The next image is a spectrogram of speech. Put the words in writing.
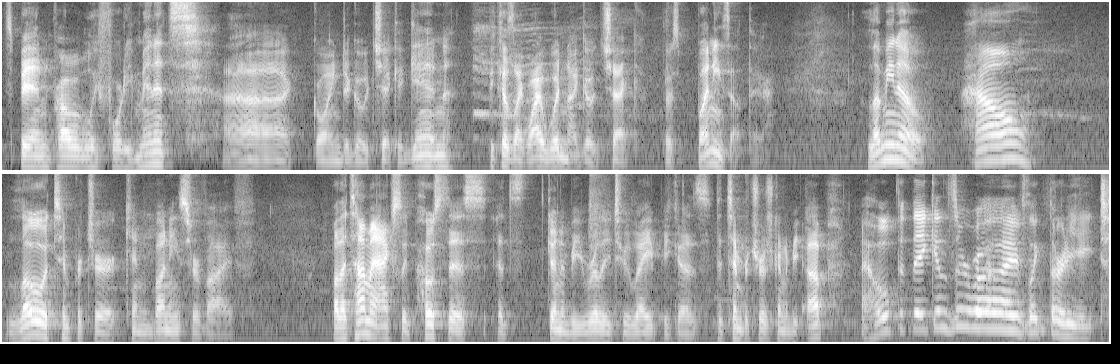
it's been probably 40 minutes. Uh, going to go check again because like why wouldn't I go check? There's bunnies out there. Let me know how low a temperature can bunnies survive? By the time I actually post this, it's gonna be really too late because the temperature is gonna be up. I hope that they can survive like 38.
